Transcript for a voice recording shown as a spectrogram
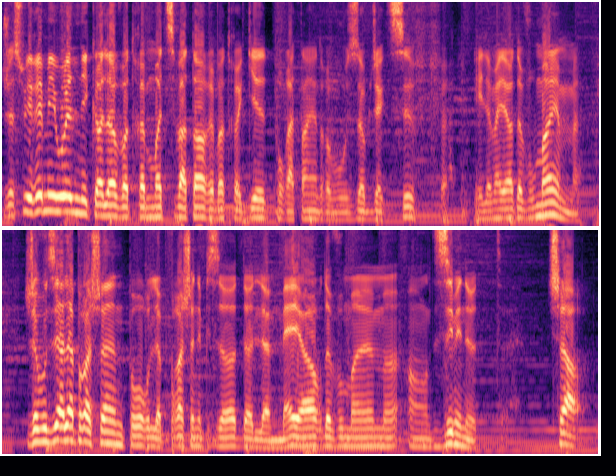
Je suis Rémi Will Nicolas, votre motivateur et votre guide pour atteindre vos objectifs et le meilleur de vous-même. Je vous dis à la prochaine pour le prochain épisode de Le meilleur de vous-même en 10 minutes. Ciao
